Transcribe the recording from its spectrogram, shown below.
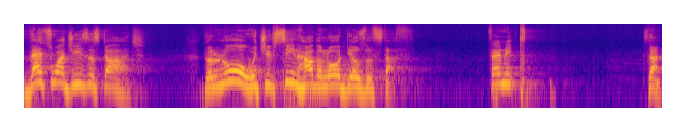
That's why Jesus died. The law, which you've seen how the law deals with stuff. Family, it's done.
